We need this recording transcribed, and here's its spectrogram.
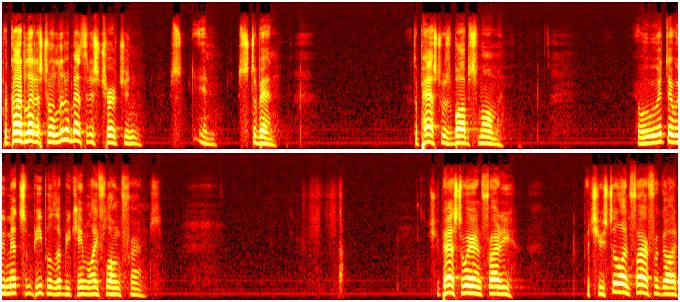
but God led us to a little Methodist church in, in Steuben. The pastor was Bob Smallman. And when we went there, we met some people that became lifelong friends. She passed away on Friday, but she was still on fire for God.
